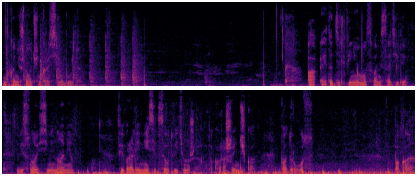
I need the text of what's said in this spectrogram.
Это, конечно, очень красиво будет. А этот дельфиниум мы с вами садили весной семенами. В феврале месяце, вот видите, он уже так хорошенечко подрос. Пока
